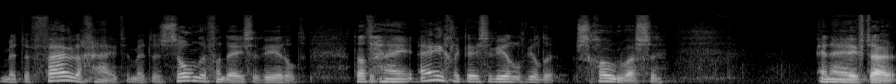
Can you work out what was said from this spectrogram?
met de vuiligheid en met de zonde van deze wereld. Dat hij eigenlijk deze wereld wilde schoonwassen. En hij heeft daar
